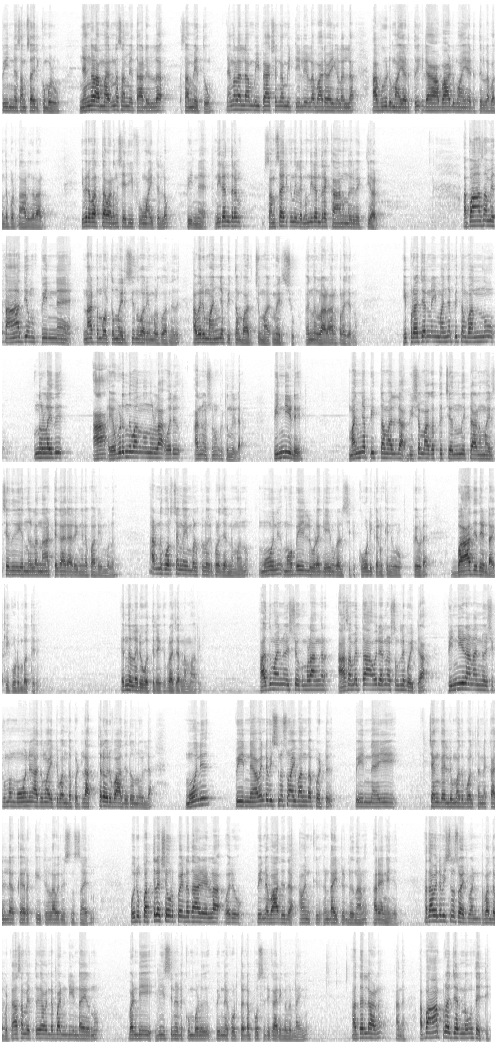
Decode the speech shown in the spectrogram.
പിന്നെ സംസാരിക്കുമ്പോഴും ഞങ്ങൾ ആ മരണ സമയത്ത് അവിടെയുള്ള സമയത്തും ഞങ്ങളെല്ലാം ഈ ആക്ഷൻ കമ്മിറ്റിയിലുള്ള ഭാരവാഹികളെല്ലാം ആ വീടുമായി അടുത്ത് ഇല്ല ആ വാർഡുമായി അടുത്തുള്ള ബന്ധപ്പെടുന്ന ആളുകളാണ്. ഇവരെ ഭർത്താവാണെങ്കിൽ ഷെരീഫുമായിട്ടെല്ലാം പിന്നെ നിരന്തരം സംസാരിക്കുന്നില്ലെങ്കിൽ നിരന്തരം കാണുന്ന ഒരു വ്യക്തിയാണ്. അപ്പോൾ ആ സമയത്ത് ആദ്യം പിന്നെ നാട്ടും പുറത്ത് മരിച്ചു എന്ന് പറയുമ്പോൾ പറഞ്ഞത് അവർ മഞ്ഞപ്പിത്തം ബാധിച്ചു മരിച്ചു എന്നുള്ളതാണ് പ്രചരണം. ഈ പ്രചരണം ഈ മഞ്ഞപ്പിത്തം വന്നു എന്നുള്ള ഇത് ആ എവിടുന്ന് വന്നു എന്നുള്ള ഒരു അന്വേഷണം കിട്ടുന്നില്ല. പിന്നീട് മഞ്ഞപ്പിത്തമല്ല വിഷമകത്ത് ചെന്നിട്ടാണ് മരിച്ചത് എന്നുള്ള നാട്ടുകാരും ഇങ്ങനെ പറയുമ്പോൾ അവിടുന്ന് കുറച്ചും കഴിയുമ്പോഴേക്കുള്ള ഒരു പ്രചരണം വന്നു. മോന് മൊബൈലിലൂടെ ഗെയിം കളിച്ചിട്ട് കോടിക്കണക്കിന് ഉറുപ്പയുടെ ബാധ്യത ഉണ്ടാക്കി കുടുംബത്തിന് എന്നുള്ള രൂപത്തിലേക്ക് പ്രചരണം മാറി. അതും അന്വേഷിച്ച് നോക്കുമ്പോൾ അങ്ങനെ ആ സമയത്ത് ആ ഒരു അന്വേഷണത്തിൽ പോയിട്ടാ. പിന്നീടാണ് അന്വേഷിക്കുമ്പോൾ മോന് അതുമായിട്ട് ബന്ധപ്പെട്ടില്ല അത്ര ഒരു ബാധ്യത ഒന്നുമില്ല. മോന് പിന്നെ അവന്റെ ബിസിനസ്സുമായി ബന്ധപ്പെട്ട് പിന്നെ ഈ ചെങ്കല്ലും അതുപോലെ തന്നെ കല്ലൊക്കെ ഇറക്കിയിട്ടുള്ള ഒരു ബിസിനസ്സായിരുന്നു ഒരു പത്ത് ലക്ഷം ഉറുപ്പ്യന്റെ താഴെയുള്ള ഒരു പിന്നെ ബാധ്യത അവനക്ക് ഉണ്ടായിട്ടുണ്ട് എന്നാണ് അറിയാൻ കഴിഞ്ഞത്. അത് അവന്റെ ബിസിനസ്സുമായിട്ട് ബന്ധ- ബന്ധപ്പെട്ട്. ആ സമയത്ത് അവന്റെ വണ്ടി ഉണ്ടായിരുന്നു. വണ്ടി ലീസിനെടുക്കുമ്പോൾ പിന്നെ കൊടുത്ത ഡെപ്പോസിറ്റ് കാര്യങ്ങളുണ്ടായിന്. അതെല്ലാമാണ് അതെ അപ്പോൾ ആ പ്രചരണവും തെറ്റി.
